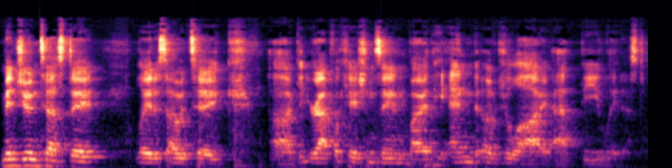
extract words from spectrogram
mid-June test date, latest I would take. Uh, get your applications in by the end of July at the latest.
